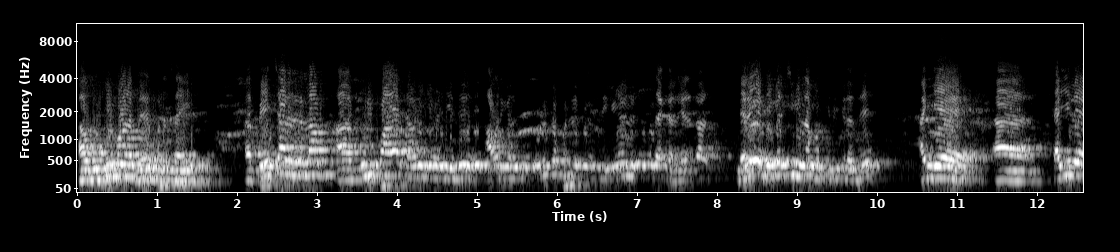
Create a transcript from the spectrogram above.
அஹ் முக்கியமானது மனசை அஹ் பேச்சாளர்கள் எல்லாம் அஹ், குறிப்பாக கவனிக்க வேண்டியது அவர்களுக்கு கொடுக்கப்பட்டிருக்கிறது ஏழு நிமிடங்கள். என்றால் நிறைய நிகழ்ச்சிகள் நமக்கு இருக்கிறது. அங்கே கையிலே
